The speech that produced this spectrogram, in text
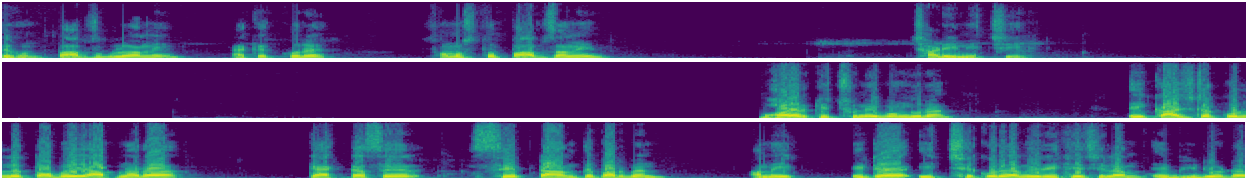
দেখুন, পাপসগুলো আমি এক এক করে সমস্ত পাপস আমি ছাড়িয়ে নিচ্ছি। ভয়ের কিচ্ছু নেই বন্ধুরা। এই কাজটা করলে তবেই আপনারা ক্যাকটাসের শেপটা আনতে পারবেন। আমি এটা ইচ্ছে করে আমি রেখেছিলাম এই ভিডিওটা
